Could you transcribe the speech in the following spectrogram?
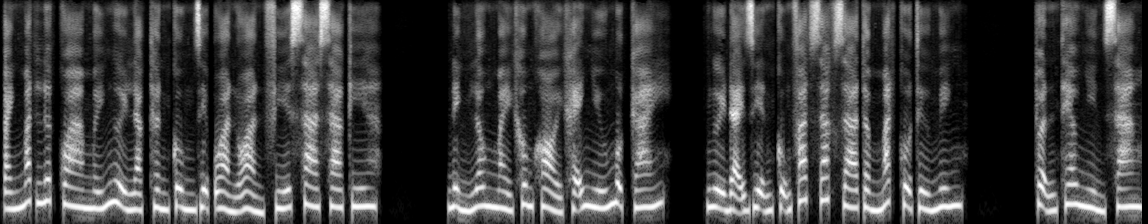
Ánh mắt lướt qua mấy người lạc thần cùng Diệp Oản Oản phía xa xa kia. Đỉnh lông mày không khỏi khẽ nhíu một cái. Người đại diện cũng phát giác ra tầm mắt của Từ Minh. Thuận theo nhìn sang,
